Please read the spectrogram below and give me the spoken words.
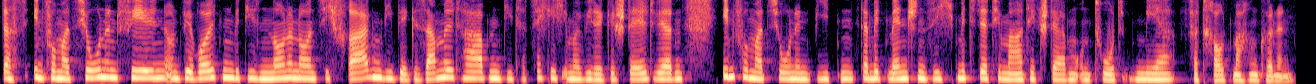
dass Informationen fehlen. Und wir wollten mit diesen 99 Fragen, die wir gesammelt haben, die tatsächlich immer wieder gestellt werden, Informationen bieten, damit Menschen sich mit der Thematik Sterben und Tod mehr vertraut machen können.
